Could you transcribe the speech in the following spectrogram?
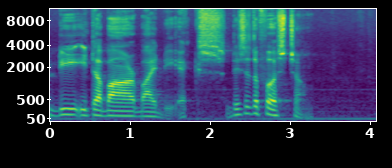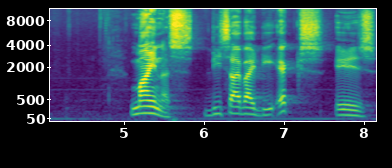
d eta bar by d x. This is the first term minus d psi by d x is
